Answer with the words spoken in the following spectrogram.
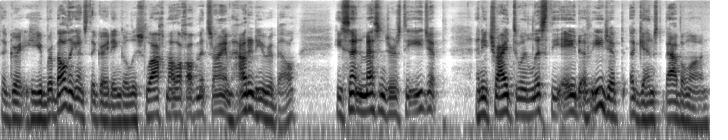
The great he rebelled against the great eagle, Lishlach Malach of Mitzrayim. How did he rebel? He sent messengers to Egypt and he tried to enlist the aid of Egypt against Babylon.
